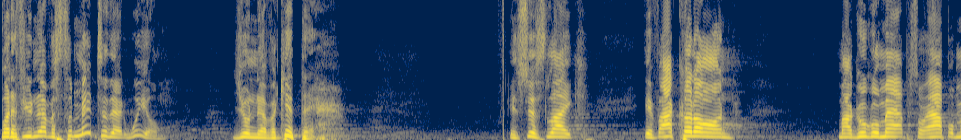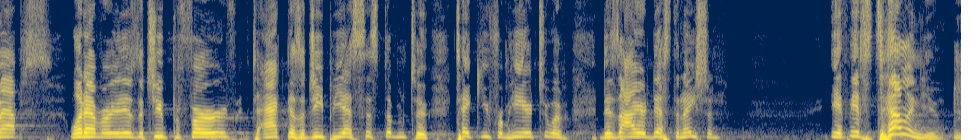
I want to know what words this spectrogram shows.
But if you never submit to that will, you'll never get there. It's just like if I cut on my Google Maps or Apple Maps, whatever it is that you prefer to act as a GPS system to take you from here to a desired destination, if it's telling you,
